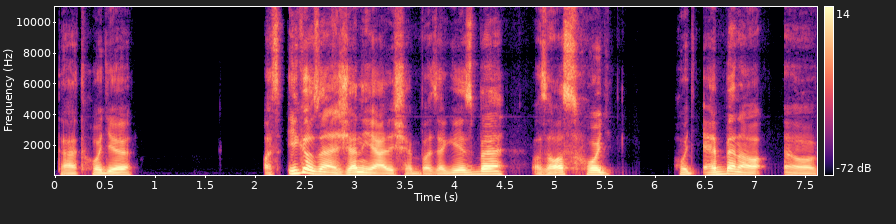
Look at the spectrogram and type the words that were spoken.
Tehát, hogy az igazán zseniális ebbe az egészbe az az, hogy, hogy ebben a, a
